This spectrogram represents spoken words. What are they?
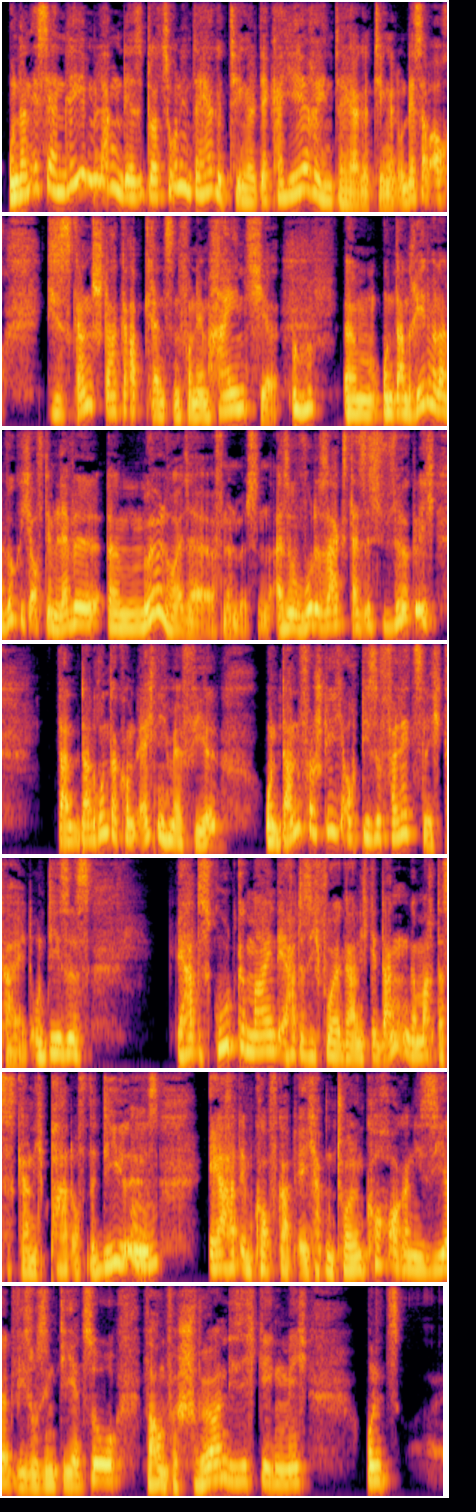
Und dann ist er ein Leben lang der Situation hinterhergetingelt, der Karriere hinterhergetingelt. Und deshalb auch dieses ganz starke Abgrenzen von dem Heintje. Mhm. Ähm, und dann reden wir dann wirklich auf dem Level ähm, Möbelhäuser eröffnen müssen. Also wo du sagst, das ist wirklich, dann darunter kommt echt nicht mehr viel. Und dann verstehe ich auch diese Verletzlichkeit und dieses, er hat es gut gemeint, er hatte sich vorher gar nicht Gedanken gemacht, dass es gar nicht part of the deal Mhm. ist. Er hat im Kopf gehabt, ey, ich habe einen tollen Koch organisiert, wieso sind die jetzt so? Warum verschwören die sich gegen mich? Und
